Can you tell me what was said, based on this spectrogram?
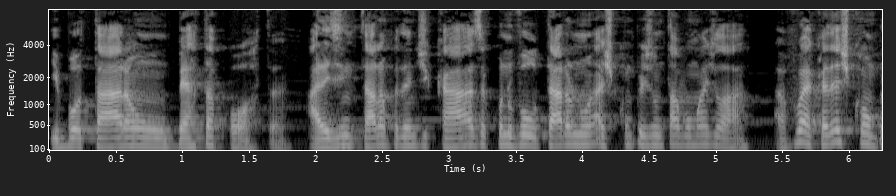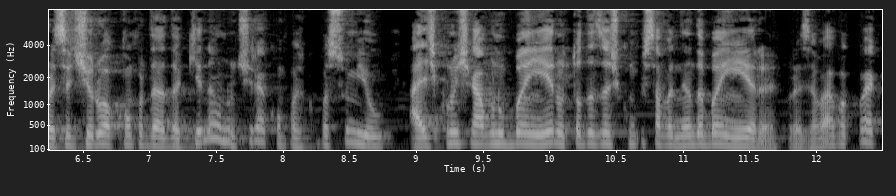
e botaram perto da porta. Aí eles entraram pra dentro de casa, quando voltaram, as compras não estavam mais lá. Aí, ué, cadê as compras? Você tirou a compra da- daqui? Não, não tirei a compra, a compra sumiu. Aí eles, quando chegavam no banheiro, todas as compras estavam dentro da banheira. Por exemplo, ah, mas como é que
